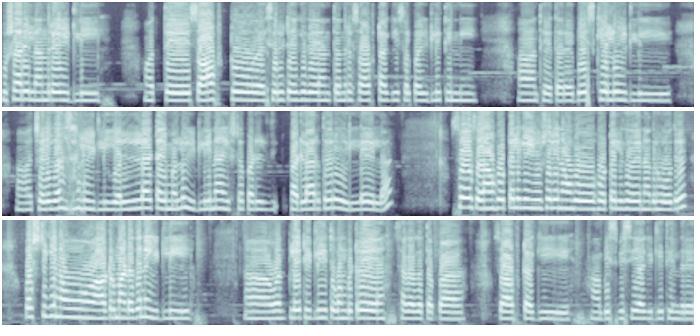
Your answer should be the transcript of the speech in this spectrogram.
ಹುಷಾರಿಲ್ಲ ಅಂದರೆ ಇಡ್ಲಿ, ಮತ್ತು ಸಾಫ್ಟು ಎಸಿಡಿಟಿ ಆಗಿದೆ ಅಂತಂದರೆ ಸಾಫ್ಟಾಗಿ ಸ್ವಲ್ಪ ಇಡ್ಲಿ ತಿನ್ನಿ ಅಂತ ಹೇಳ್ತಾರೆ. ಬೇಸಿಗೆಯಲ್ಲೂ ಇಡ್ಲಿ ಚಳಿಗಾಲದಲ್ಲೂ ಇಡ್ಲಿ, ಎಲ್ಲ ಟೈಮಲ್ಲೂ ಇಡ್ಲಿನ ಇಷ್ಟಪಡ್, ಪಡ್ಲಾರ್ದವರು ಇಲ್ಲೇ ಇಲ್ಲ. ಸೊ ಹೋಟೆಲ್ಗೆ ಯೂಶಲಿ ನಾವು ಹೋಟೆಲ್ಗೆ ಏನಾದರೂ ಹೋದರೆ ಫಸ್ಟಿಗೆ ನಾವು ಆರ್ಡ್ರ್ ಮಾಡೋದೇ ಇಡ್ಲಿ. ಒಂದು ಪ್ಲೇಟ್ ಇಡ್ಲಿ ತೊಗೊಂಡ್ಬಿಟ್ರೆ ಸಾಕಾಗತ್ತಪ್ಪ. ಸಾಫ್ಟಾಗಿ ಬಿಸಿ ಬಿಸಿಯಾಗಿ ಇಡ್ಲಿ ತಿಂದರೆ,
